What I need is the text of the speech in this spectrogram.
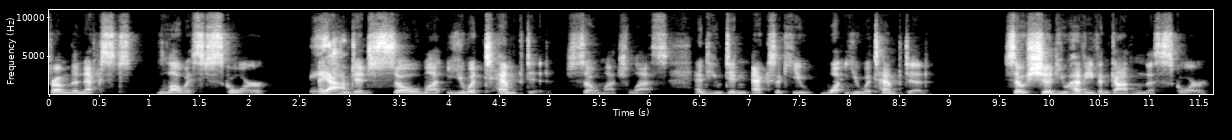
from the next lowest score, and Yeah. you did so much. You attempted so much less, and you didn't execute what you attempted. So should you have even gotten this score?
